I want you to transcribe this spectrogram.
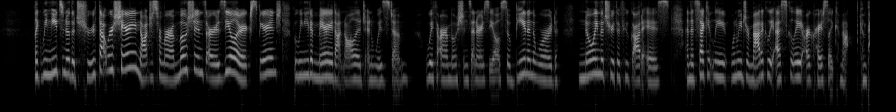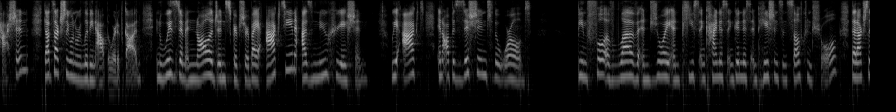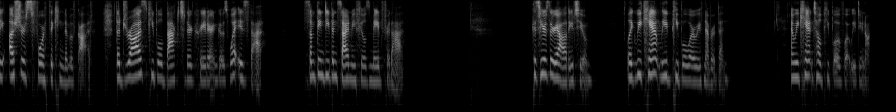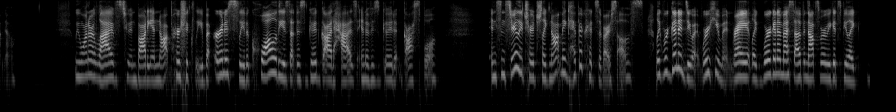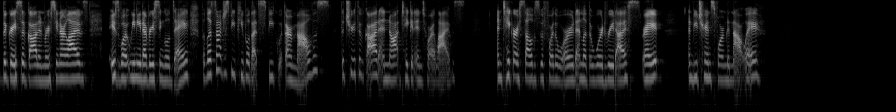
Like, we need to know the truth that we're sharing, not just from our emotions, our zeal, or experience, but we need to marry that knowledge and wisdom with our emotions and our zeal. So, being in the Word, knowing the truth of who God is. And then, secondly, when we dramatically escalate our Christ like com- compassion, that's actually when we're living out the Word of God in wisdom and knowledge in Scripture by acting as new creation. We act in opposition to the world being full of love and joy and peace and kindness and goodness and patience and self control that actually ushers forth the kingdom of God, that draws people back to their creator and goes, What is that? Something deep inside me feels made for that. Because here's the reality, too like, we can't lead people where we've never been, and we can't tell people of what we do not know. We want our lives to embody, and not perfectly, but earnestly, the qualities that this good God has and of his good gospel. And sincerely, church, like not make hypocrites of ourselves. Like we're gonna do it. We're human, right? Like we're gonna mess up, and that's where we get to be like the grace of God and mercy in our lives is what we need every single day. But let's not just be people that speak with our mouths the truth of God and not take it into our lives and take ourselves before the word and let the word read us, right? and be transformed in that way.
